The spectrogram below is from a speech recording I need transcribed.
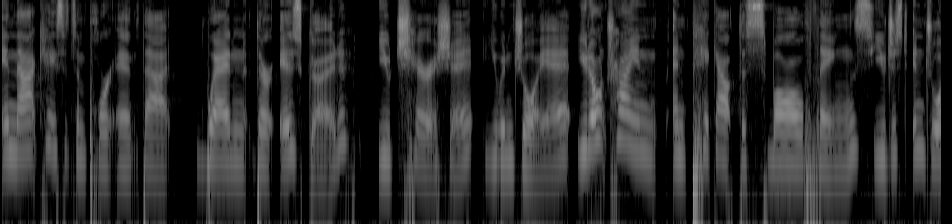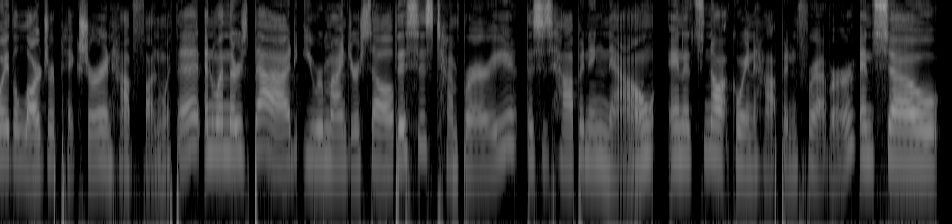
in that case, it's important that when there is good, you cherish it, you enjoy it. You don't try and, and pick out the small things. You just enjoy the larger picture and have fun with it. And when there's bad, you remind yourself, this is temporary, this is happening now, and it's not going to happen forever. And so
